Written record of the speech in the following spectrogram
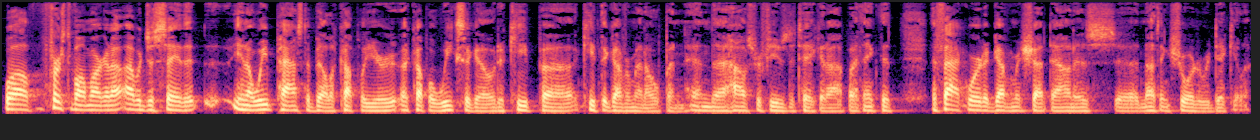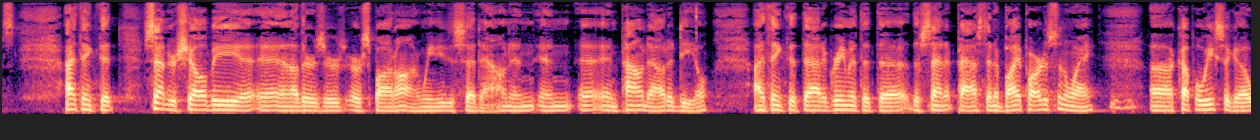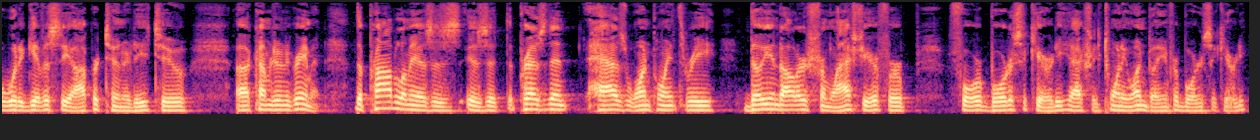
Well, first of all, Margaret, I, would just say that you know we passed a bill a couple of years, a couple of weeks ago to keep uh, keep the government open, and the House refused to take it up. I think that the fact we're at a government shutdown is uh, nothing short of ridiculous. I think that Senator Shelby and others are, are spot on. We need to sit down and and and pound out a deal. I think that that agreement that the the Senate passed in a bipartisan way mm-hmm. uh, a couple of weeks ago would have given us the opportunity to uh, come to an agreement. The problem is, is, is that the president has 1.3 billion dollars from last year for for border security, actually 21 billion for border security,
